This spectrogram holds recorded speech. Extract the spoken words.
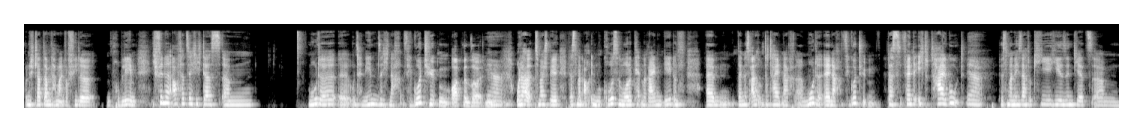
Und ich glaube, damit haben einfach viele ein Problem. Ich finde auch tatsächlich, dass ähm, Modeunternehmen äh, Unternehmen sich nach Figurtypen ordnen sollten. Ja. Oder zum Beispiel, dass man auch in große Modeketten reingeht und ähm, dann ist alles unterteilt nach äh, Mode, äh, nach Figurtypen. Das fände ich total gut. Ja. Dass man nicht sagt, okay, hier sind jetzt ähm,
